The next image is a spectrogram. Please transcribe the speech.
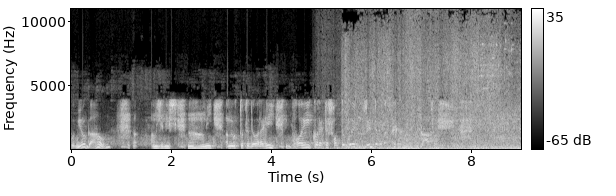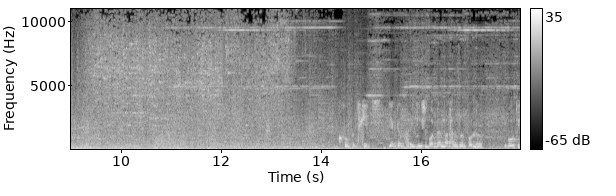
তুমিও গাও? আমি জানিস আমি আমি উত্তরটা দেওয়ার আগেই ভয়ঙ্কর একটা শব্দ করে ট্রেনটা উপর একটা ভারী জিনিস বর্দার মাথার উপর পড়ল। বৌদি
